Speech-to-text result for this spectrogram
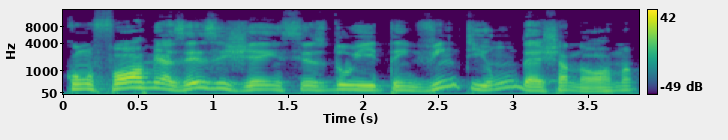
conforme as exigências do item 21 desta norma,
